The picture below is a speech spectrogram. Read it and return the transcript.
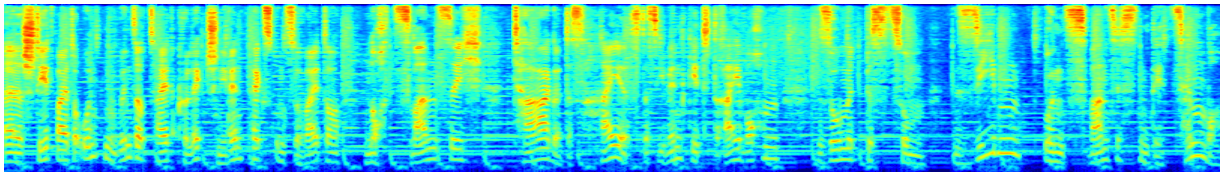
äh, steht weiter unten Wintertide Collection, Event Packs und so weiter noch 20 Tage. Das heißt, das Event geht drei Wochen, somit bis zum 27. Dezember.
